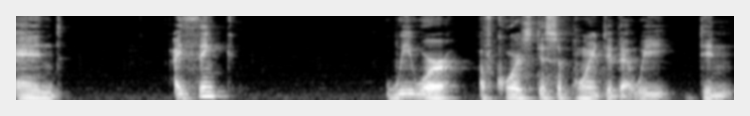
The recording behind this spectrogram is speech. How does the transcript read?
And I think we were, of course, disappointed that we didn't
